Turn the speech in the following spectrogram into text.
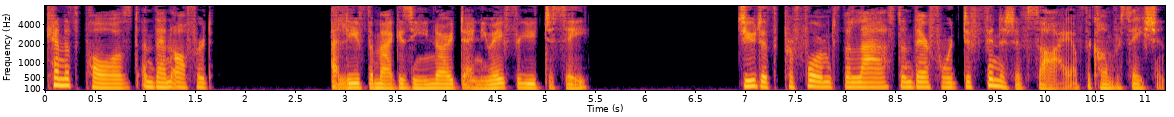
Kenneth paused and then offered, I'll leave the magazine out anyway for you to see. Judith performed the last and therefore definitive sigh of the conversation.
